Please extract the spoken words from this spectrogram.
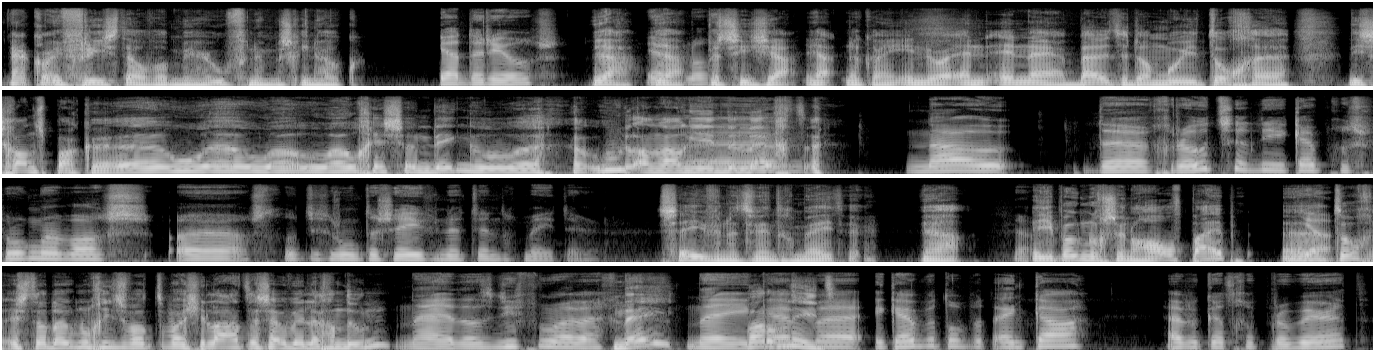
Ja, kan je freestyle wat meer oefenen misschien ook. Ja, de rails. Ja, ja, precies. Ja, ja, dan kan je indoor. En, en nou ja, buiten dan moet je toch eh, die schans pakken. Eh, hoe, eh, hoe, hoe hoog is zo'n ding? Hoe, hoe lang hang je in de lucht? Nou, de grootste die ik heb gesprongen was, als het goed is, rond de 27 meter. 27 meter. Ja. Ja. En je hebt ook nog zo'n halfpijp, Ja. toch? Is dat ook nog iets wat, wat je later zou willen gaan doen? Nee, dat is niet voor mij weg. Nee? Nee, Waarom ik heb, niet? ik heb het op het NK heb ik het geprobeerd.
